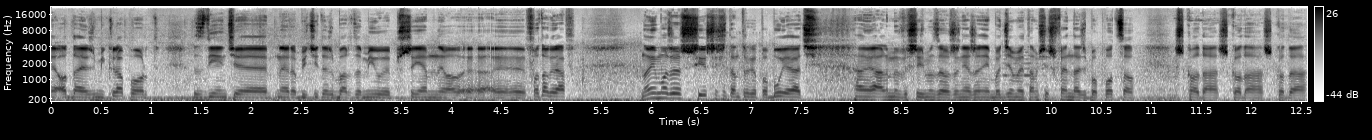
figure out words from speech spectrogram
yy, oddajesz mikroport, zdjęcie robi Ci też bardzo miły, przyjemny e, e, fotograf. No i możesz jeszcze się tam trochę pobujać, ale my wyszliśmy z założenia, że nie będziemy tam się szwendać, bo po co? Szkoda, szkoda, szkoda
